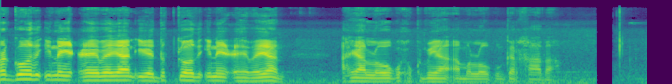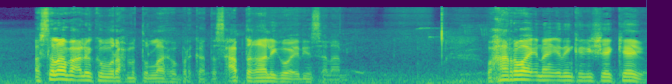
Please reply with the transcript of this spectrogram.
raggooda inay ceebeeyaan iyo dadkooda inay ceebeeyaan ayaa loogu xukmiyaa ama loogu gar qaadaa assalaamu calaykum waraxmatullaahi wabarakaatu asxaabta qaaliga waa idin salaami. Waxaan rabaa inaan idinkaga sheekeeyo.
